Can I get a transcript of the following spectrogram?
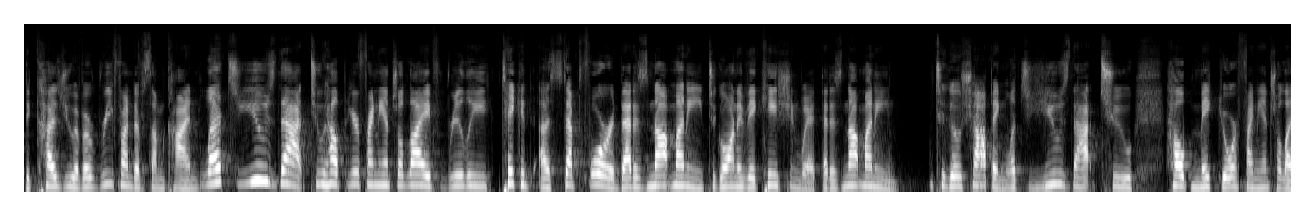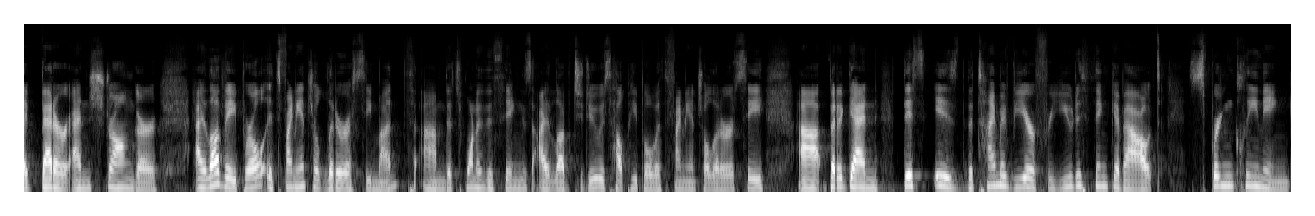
because you have a refund of some kind, let's use that to help your financial life really take a, step forward. That is not money to go on a vacation with. That is not money to go shopping. Let's use that to help make your financial life better and stronger. I love April. It's financial literacy month. Um, that's one of the things I love to do is help people with financial literacy. Uh, but again, this is the time of year for you to think about spring cleaning,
